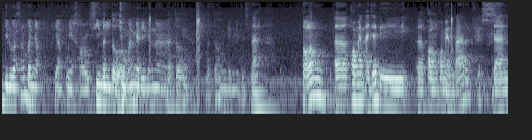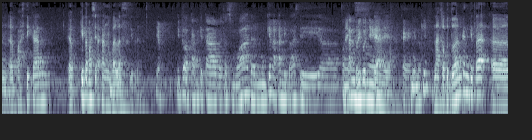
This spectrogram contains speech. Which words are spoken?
di luar sana banyak yang punya solusi nih, Betul. cuman nggak didengar. Betul, Iya. betul. Mungkin gitu sih. Nah, tolong eh, komen aja di eh, kolom komentar Yes. dan eh, pastikan eh, kita pasti akan ngebalas gitu. Yap, itu akan kita baca semua dan mungkin akan dibahas di uh, konten Next. berikutnya ya. Ya, ya. Kayak gitu. Mungkin Nah kebetulan kan kita eh,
